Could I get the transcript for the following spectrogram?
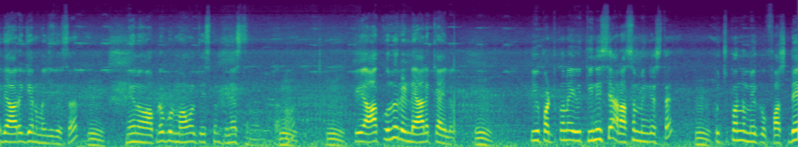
ఇది ఆరోగ్యానికి మంచిదే సార్. నేను అప్పుడప్పుడు మామూలు తీసుకొని తినేస్తాను. ఈ ఆకులు రెండు యాలక్కాయలు. ఇవి పట్టుకొని ఇవి తినేసి ఆ రసం మింగేస్తే పుచ్చి పన్ను మీకు ఫస్ట్ డే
